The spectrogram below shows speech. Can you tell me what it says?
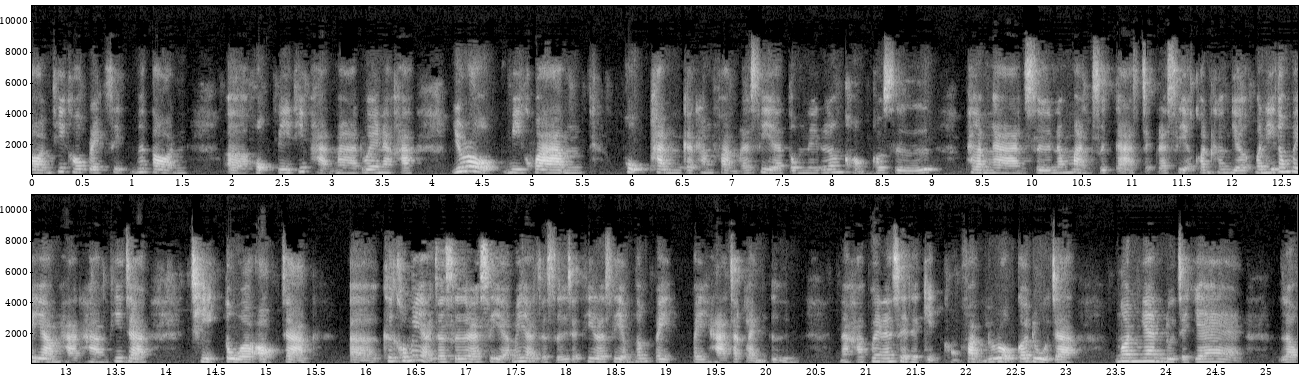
ตอนที่เขา Brexit เมื่อตอน 6 ปีที่ผ่านมาด้วยนะคะ ยุโรปมีความผูกพันกับทางฝั่งรัสเซียตรงในเรื่องของเขาซื้อพลังงานซื้อน้ำมันซื้อก๊าซจากรัสเซียค่อนข้างเยอะ วันนี้ต้องพยายามหาทางที่จะฉีกตัวออกจากคือเขาไม่อยากจะซื้อรัสเซีย ไม่อยากจะซื้อจากที่รัสเซียต้องไปไปหาจากแหล่งอื่น นะคะเพราะฉะนั้นเศรษฐกิจของฝั่งยุโรปก็ดูจะงอนแง่นดูจะแย่ แล้ว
